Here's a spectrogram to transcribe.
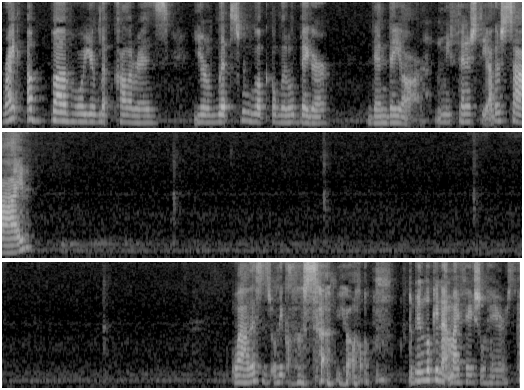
Right above where your lip color is your lips will look a little bigger than they are. Let me finish the other side Wow, this is really close up, y'all. I've been looking at my facial hairs.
